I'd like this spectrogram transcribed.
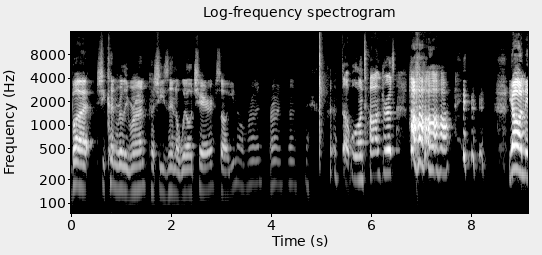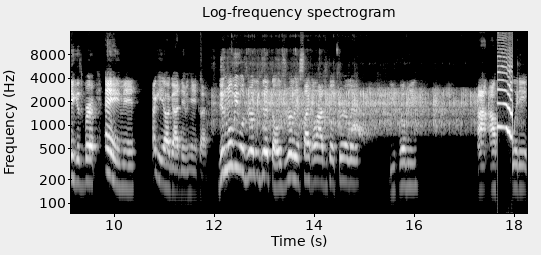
but she couldn't really run because she's in a wheelchair. So you know, run, run, run. double entendres. Ha ha ha ha y'all niggas, bro. Hey man, I get y'all goddamn hand clap. This movie was really good though. It's really a psychological thriller. You feel me? I I f- with it.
